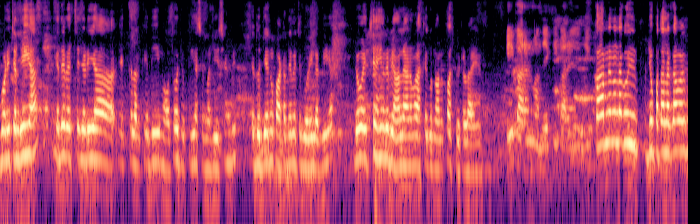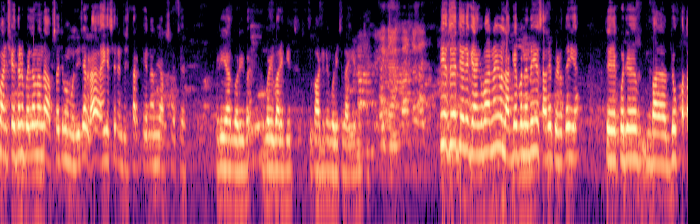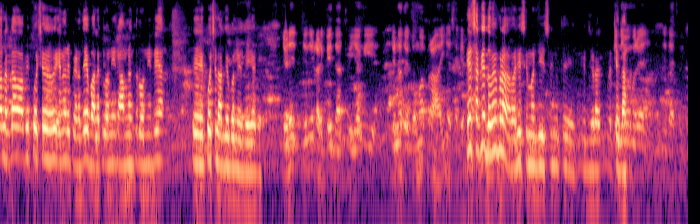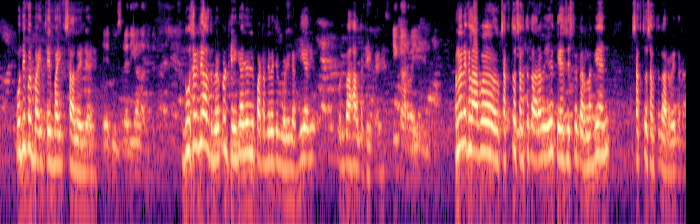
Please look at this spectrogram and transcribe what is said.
ਗੋਲੀ ਚੱਲੀ ਆ। ਇਹਦੇ ਵਿੱਚ ਜਿਹੜੀ ਆ ਇੱਕ ਲੜਕੇ ਦੀ ਮੌਤ ਹੋ ਚੁੱਕੀ ਆ ਸਿਮਰਜੀਤ ਸਿੰਘ ਦੀ। ਤੇ ਦੂਜੇ ਨੂੰ ਪੱਟ ਦੇ ਵਿੱਚ ਗੋਲੀ ਲੱਗੀ ਆ। ਜੋ ਇੱਥੇ ਅਸੀਂ ਉਹਦੇ ਬਿਆਨ ਲੈਣ ਵਾਸਤੇ ਗੁਰੂ ਨਾਨਕ ਹਸਪੀਟਲ ਆਏ ਆ। ਕੀ ਕਾਰਨ ਮੰਨਦੇ ਕੀ ਕਾਰਨ ਹੈ ਜੀ? ਕਾਰਨ ਇਹਨਾਂ ਦਾ ਕੋਈ ਜੋ ਪਤਾ ਲੱਗਾ ਵਾ 5-6 ਦਿਨ ਪਹਿਲਾਂ ਉਹਨਾਂ ਦਾ ਆਪਸ ਵਿੱਚ ਮਾਮੂਲੀ ਝਗੜਾ ਸੀ ਇਸੇ ਰੰਜਿਸ਼ ਕਰਕੇ ਇਹਨਾਂ ਨੇ ਆਪਸ ਵਿੱਚ ਜਿਹੜੀ ਆ ਗੋਲੀ ਗੋਲੀਬਾਰੀ ਕੀਤੀ ਪਾਰਟੀ ਨੇ ਗੋਲੀ ਚਲਾਈ ਇਹਨਾਂ ਤੇ ਕੋਈ ਗੈਂਗਵਾਰ ਦਾ ਹੈ? ਇਹ ਇਸ ਦੇ ਵਿੱਚ ਜਿਹੜੇ ਗੈਂਗਵਾਰ ਨੇ ਉਹ ਲਾਗੇ ਬੰਨੇ ਦੇ ਹੀ ਆ, ਸਾਰੇ ਪਿੰਡ ਦੇ ਹੀ ਆ। ਤੇ ਕੁਝ ਬ- ਜੋ ਪਤਾ ਲੱਗਾ ਵਾ ਵੀ ਕੁਝ ਇਹਨਾਂ ਦੇ ਪਿੰਡ ਦੇ ਆ, ਬਲ ਕਲੋਨੀ ਰਾਮਨਗਰ ਕਲੋਨੀ ਦੇ ਆ। ਤੇ ਕੁਝ ਲਾਗੇ ਬੰਨੇ ਦੇ ਆ ਜੀ। ਜਿਹੜੇ ਜਿਹਦੇ ਲੜਕੇ ਦੀ ਡੈਥ ਹੋਈ ਹੈ ਕਿ ਜਿਨ੍ਹਾਂ ਦੇ ਦੋਵਾਂ ਭਰਾ ਹੀ ਹੈ ਸਕੇ ਇਹ ਸਕੇ ਦੋਵੇਂ ਭਰਾ ਵਾ ਜੀ ਸਿਮਰਜੀਤ ਸਿੰਘ ਤੇ ਇਹ ਜਿਹੜਾ ਇੱਥੇ ਕਿੰਨੀ ਦਾ ਉਮਰ ਹੈ ਜੀ ਡੈਥ ਹੋਈ ਉਹਦੀ ਕੋਈ 22 ਤੇ 22 ਸਾਲ ਹੈ ਜੀ ਤੇ ਦੂਸਰੇ ਦੀ ਹਾਲਤ ਕਿੱਦਾਂ ਹੈ? ਦੂਸਰੇ ਦੀ ਹਾਲਤ ਬਿਲਕੁਲ ਠੀਕ ਹੈ ਜਿਹੜੀ ਪੱਟ ਦੇ ਵਿੱਚ ਗੋਲੀ ਲੱਗੀ ਆ ਜੀ ਉਹਦੀ ਬਾ ਹਾਲਤ ਠੀਕ ਹੈ ਜੀ ਕੀ ਕਾਰਵਾਈ ਹੋਣੀ ਹੈ? ਉਹਨਾਂ ਦੇ ਖਿਲਾਫ ਸਖਤ ਤੋਂ ਸਖਤ ਕਾਰਵਾਈ ਇਹ ਕੇਸ ਰਜਿਸਟਰ ਕਰਨ ਲੱਗੇ ਆ ਜੀ ਸਖਤ ਤੋਂ ਸਖਤ ਕਾਰਵਾਈ ਕਰਾਂਗੇ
